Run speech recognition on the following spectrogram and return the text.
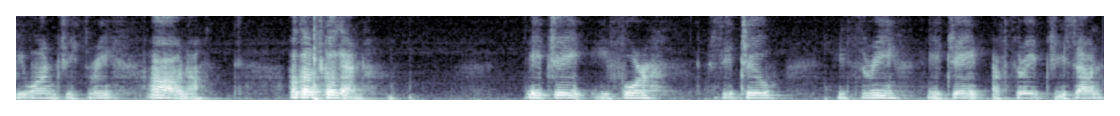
P1, G3. Oh no. Okay, let's go again. H8, E4, C2, E3, H8, F3, G7,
